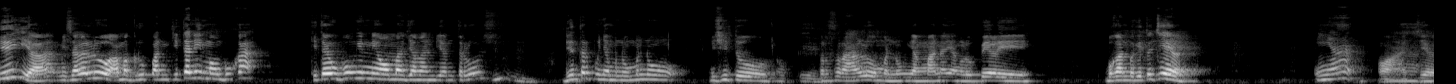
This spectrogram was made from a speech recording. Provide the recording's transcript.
Iya, misalnya lu sama grupan kita nih mau buka, kita hubungin nih Oma jangan diam terus. Dia ntar punya menu-menu di situ. Oke. Terserah lu menu yang mana yang lu pilih. Bukan begitu, Cil? Iya. Wah, Nah, Cil,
